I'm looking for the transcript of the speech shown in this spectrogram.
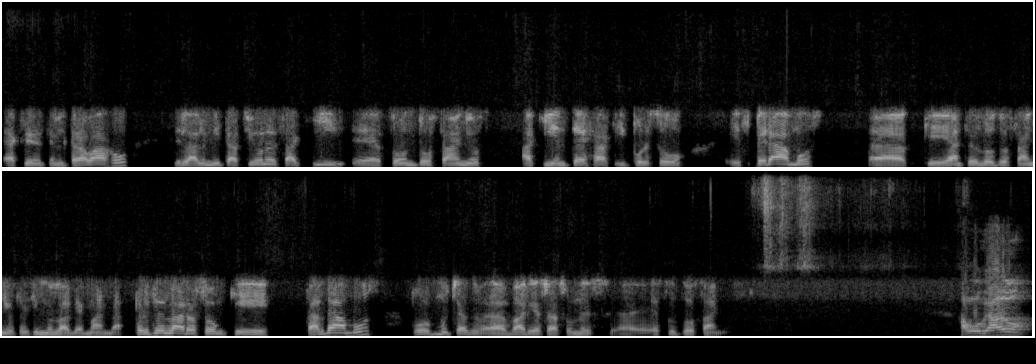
accidente en el trabajo, de las limitaciones aquí eh, son dos años aquí en Texas y por eso esperamos ah, que antes de los dos años hicimos la demanda. Por eso es la razón que tardamos por muchas, varias razones estos dos años. Abogado,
